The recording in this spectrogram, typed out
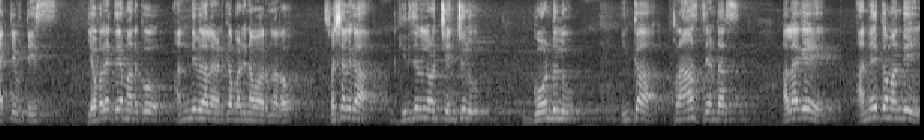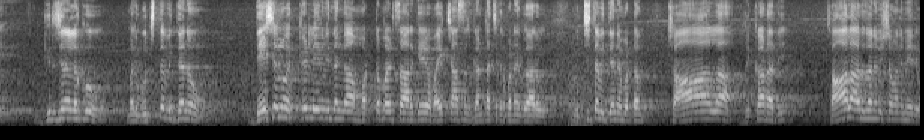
యాక్టివిటీస్ ఎవరైతే మనకు అన్ని విధాల వెనుకబడిన వారు ఉన్నారో స్పెషల్గా గిరిజనుల చెంచులు గోండులు ఇంకా ట్రాన్స్జెండర్స్ అలాగే అనేక మంది గిరిజనులకు మరి ఉచిత విద్యను దేశంలో ఎక్కడ లేని విధంగా మొట్టమొదటిసారిగా వైస్ ఛాన్సలర్ గంటా చక్రపాణి గారు ఉచిత విద్యను ఇవ్వటం చాలా రికార్డ్ అది. చాలా అరుదైన విషయం అని మీరు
